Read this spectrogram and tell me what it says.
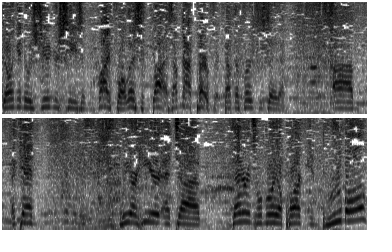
going into his junior season. My fault. Listen, guys, I'm not perfect. I'm the first to say that. Um, again, we are here at uh, Veterans Memorial Park in Broomall,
